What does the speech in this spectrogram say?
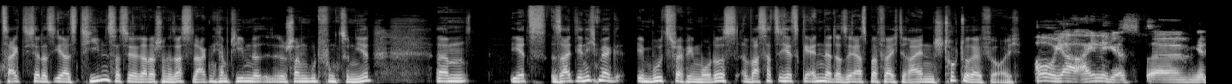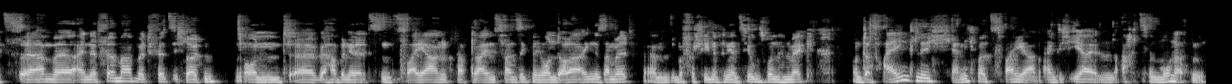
zeigt sich ja, dass ihr als Team, das hast du ja gerade schon gesagt, es lag nicht am Team, das schon gut funktioniert. Ähm, Jetzt seid ihr nicht mehr im Bootstrapping-Modus. Was hat sich jetzt geändert? Also erstmal vielleicht rein strukturell für euch. Oh ja, einiges. Äh, jetzt äh, haben wir eine Firma mit 40 Leuten und äh, wir haben in den letzten zwei Jahren knapp 23 Millionen Dollar eingesammelt ähm, über verschiedene Finanzierungsrunden hinweg. Und das eigentlich ja nicht mal zwei Jahren, eigentlich eher in 18 Monaten.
